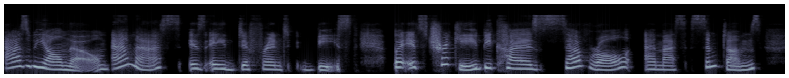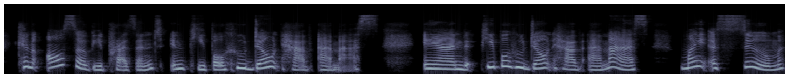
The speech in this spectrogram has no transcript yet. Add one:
as we all know, MS is a different beast, but it's tricky because several MS symptoms can also be present in people who don't have MS. And people who don't have MS might assume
